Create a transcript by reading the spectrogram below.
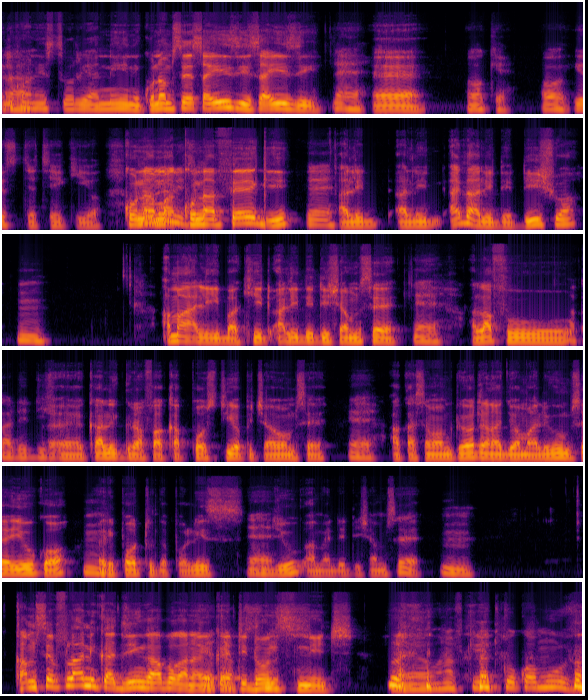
ilikuwa Ah. ni story ya nini kuna msee sahizi sahizi eh, eh, okay oh hiyo sijacheki hiyo kuna, ma, kuna thegi yeah. ali, ali, either alidedishwa mm, ama aliiba kitu alidedisha msee yeah. alafu eh, akapost hiyo picha huyo msee yeah. akasema mtu yote anajua mali huu msee yuko Mm. report to the police Yeah. juu amededisha msee mm. kamsee fulani kajinga hapo kanaweka don't snitch. snitch Eh, wanafikiria tuko kwa movie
